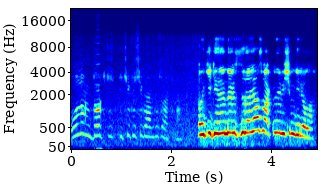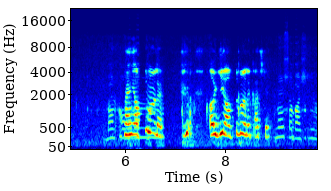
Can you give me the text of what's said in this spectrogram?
Oğlum 4 kişi, 2 kişi geldi zaten. Agi 100 lira yaz bak ne biçim geliyorlar. Ben, Ben yaptım öyle. Agi yaptı böyle kaç kez. Neyse başlıyor.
